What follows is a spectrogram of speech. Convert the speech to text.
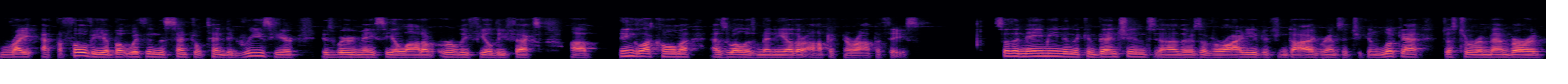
right at the fovea, but within the central 10 degrees here is where we may see a lot of early field effects uh, in glaucoma, as well as many other optic neuropathies. So the naming and the conventions, uh, there's a variety of different diagrams that you can look at just to remember.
